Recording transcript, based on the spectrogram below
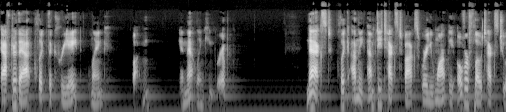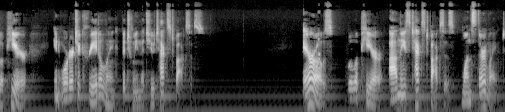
After that, click the Create Link button in that linking group. Next, click on the empty text box where you want the overflow text to appear in order to create a link between the two text boxes. Arrows will appear on these text boxes once they're linked,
